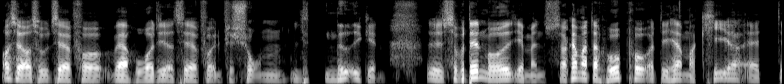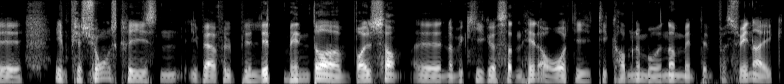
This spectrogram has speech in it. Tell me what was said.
og ser også ud til at få være hurtigere til at få inflationen lidt ned igen. Øh, så på den måde, jamen, så kan man da håbe på, at det her markerer, at øh, inflationskrisen i hvert fald bliver lidt mindre voldsom, øh, når vi kigger sådan hen over de, de kommende måneder, men den forsvinder ikke.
